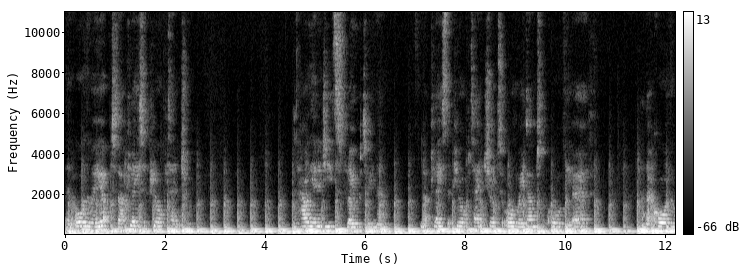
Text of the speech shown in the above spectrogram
Then all the way up to that place of pure potential. And how the energies flow between them that place the pure potential to all the way down to the core of the earth, and that core of the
